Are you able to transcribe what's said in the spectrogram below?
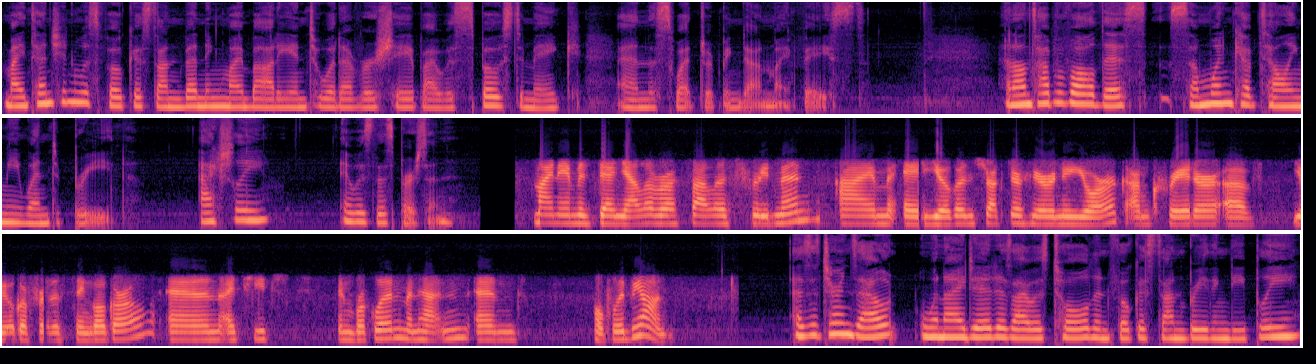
My attention was focused on bending my body into whatever shape I was supposed to make and the sweat dripping down my face. And on top of all this, someone kept telling me when to breathe. Actually, it was this person. My name is Daniela Rosales Friedman. I'm a yoga instructor here in New York. I'm creator of Yoga for the Single Girl, and I teach in Brooklyn, Manhattan, and hopefully beyond. As it turns out, when I did as I was told and focused on breathing deeply,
